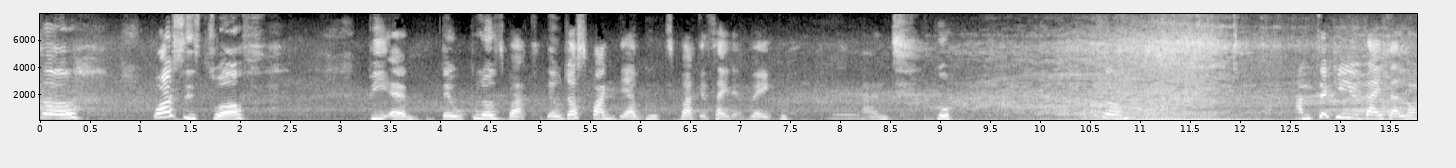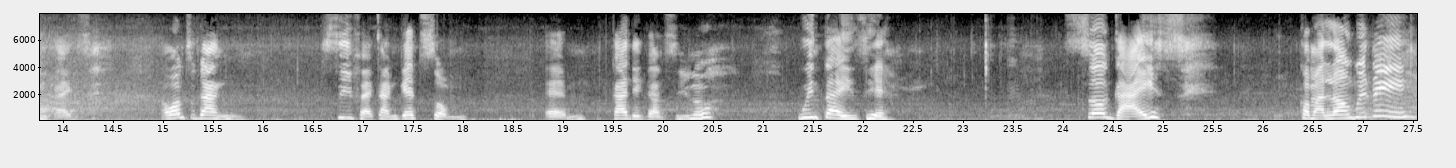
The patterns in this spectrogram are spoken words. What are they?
So once it's twelve pm they will close back. They will just pack their goods back inside their vehicle and go. So i'm taking you guys along guys. I want to go and see if i can get some um cardigans you know? Winter is here. So guys come along with me.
